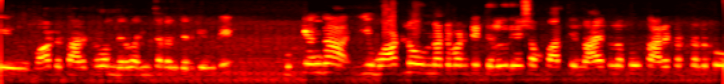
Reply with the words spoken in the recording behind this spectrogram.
ఈ వార్డు కార్యక్రమం నిర్వహించడం జరిగింది. ముఖ్యంగా ఈ వార్డులో ఉన్నటువంటి తెలుగుదేశం పార్టీ నాయకులకు కార్యకర్తలకు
